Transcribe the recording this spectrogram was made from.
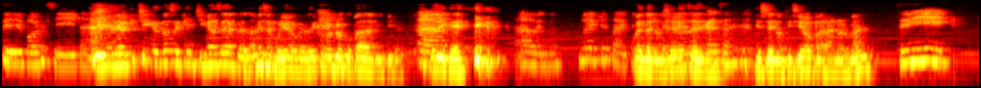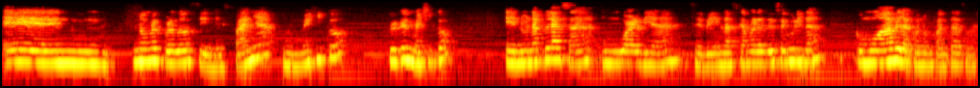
sí, pobrecita. Y yo digo, ¿qué chingas? No sé quién chingada sea, pero también se murió, me lo dijo muy preocupada mi tía. Ah, Así que ah, bueno. No, quién sabe. Cuéntanos, en este- ese noticiero paranormal. Sí, en- no me acuerdo si en España o en México, creo que en México, en una plaza, un guardia se ve en las cámaras de seguridad cómo habla con un fantasma.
